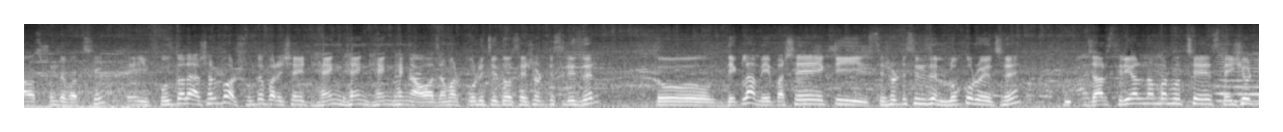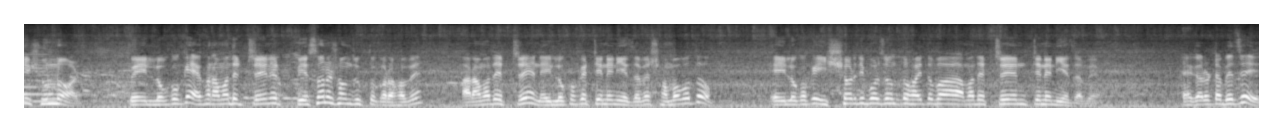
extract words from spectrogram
আওয়াজ শুনতে পাচ্ছি। এই ফুলতলা আসার পর শুনতে পারি সেই ঢ্যাং ঢ্যাং ঢ্যাং ঢ্যাং আওয়াজ, আমার পরিচিত ছেষট্টি সিরিজের। তো দেখলাম এই পাশে একটি ছেষট্টি সিরিজের লোকও রয়েছে, যার সিরিয়াল নাম্বার হচ্ছে ছেষট্টি শূন্য আট। তো এই লোককে এখন আমাদের ট্রেনের পেছনে সংযুক্ত করা হবে, আর আমাদের ট্রেন এই লোককে টেনে নিয়ে যাবে, সম্ভবত এই লোককে ঈশ্বরদী পর্যন্ত হয়তো বা আমাদের ট্রেন টেনে নিয়ে যাবে। এগারোটা বেজে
